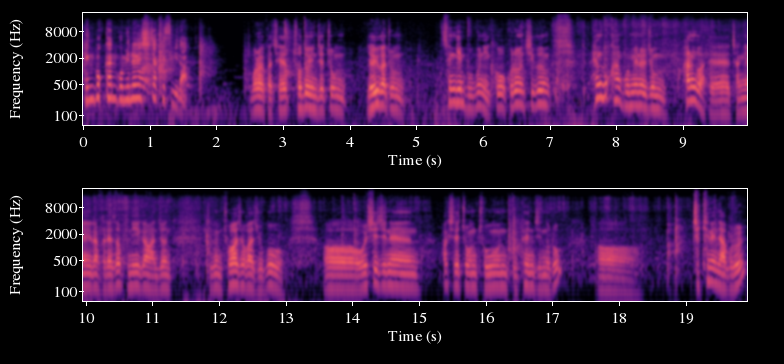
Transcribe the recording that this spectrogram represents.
행복한 고민을 시작했습니다. 뭐랄까 제 저도 이제 좀 여유가 좀 생긴 부분이 있고 그런 지금 행복한 고민을 좀 하는 것 같아. 작년이랑 그래서 분위기가 완전 지금 좋아져가지고 어, 올 시즌은 확실히 좀 좋은 불펜진으로 어, 지키는 야구를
